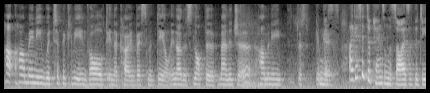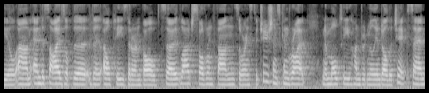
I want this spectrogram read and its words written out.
How, how many would typically be involved in a co-investment deal? In other words, not the manager. How many? Just give me. I guess it depends on the size of the deal um, and the size of the, the LPs that are involved. So large sovereign funds or institutions can write you know multi-hundred million dollar checks and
